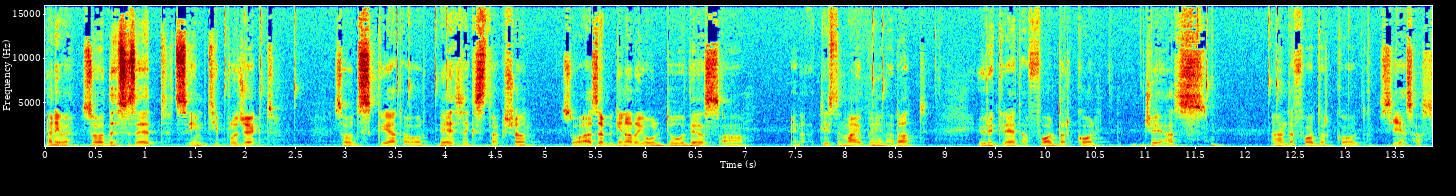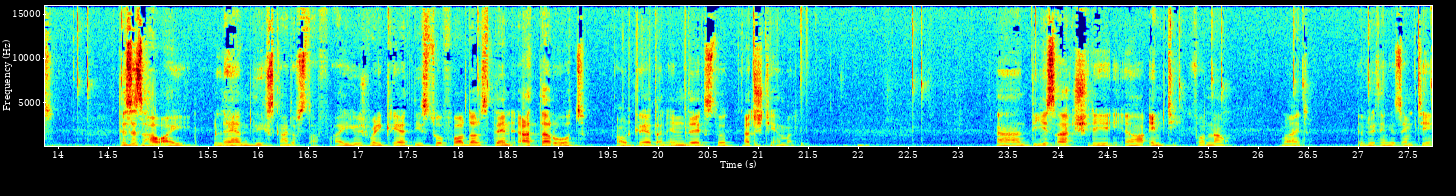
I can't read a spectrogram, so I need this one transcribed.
Anyway so this is it. It's empty project. So let's create our basic structure. So as a beginner, you will do this, uh, in, at least in my opinion, a lot. You will create a folder called JS and a folder called CSS. This is how I learn this kind of stuff. I usually create these two folders, then at the root, I will create an index.html. And these actually uh, empty for now, right? Everything is empty.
